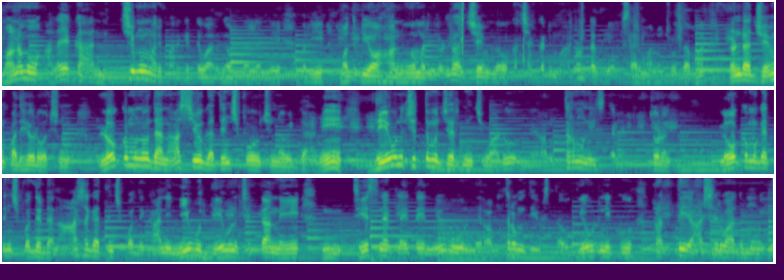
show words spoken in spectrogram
మనము అలయక నిత్యము మరి పరిగెట్టేవారుగా ఉండాలండి. మరి మొదటి యోహాను మరి రెండో అధ్యాయంలో ఒక చక్కటి మాట ఉంటుంది. ఒకసారి మనం చూద్దామా? రెండో అధ్యాయం పదిహేడు వచ్చిన లోకమును దాని ఆశయు గతించిపోచున్నవి కానీ దేవుని చిత్తము జరిగించేవాడు నిరంతరము నిలుస్తాడండి. చూడండి. లోకము గతించిపోద్ది దాని ఆశ గతించిపోద్ది కానీ నీవు దేవుని చిత్తాన్ని చేసినట్లయితే నీవు నిరంతరం దీవిస్తావు దేవుడు నీకు ప్రతి ఆశీర్వాదము ఈ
